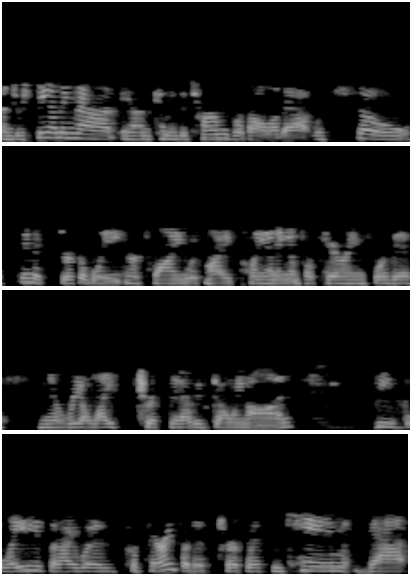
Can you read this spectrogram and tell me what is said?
understanding that and coming to terms with all of that was so inextricably intertwined with my planning and preparing for this, you know, real life trip that I was going on these ladies that I was preparing for this trip with became that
